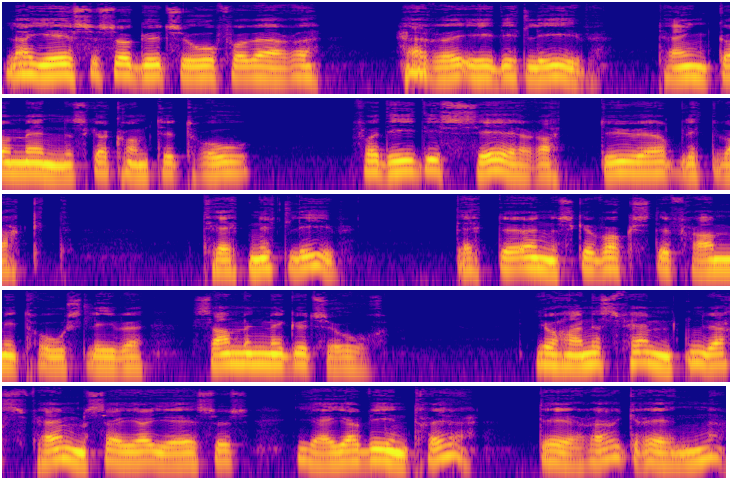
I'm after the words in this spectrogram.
La Jesus og Guds ord få være Herre i ditt liv Tenk om mennesker kom til tro fordi de ser at du er blitt vakt til et nytt liv. Dette ønsket vokste fram i troslivet sammen med Guds ord. Johannes 15 vers 5 sier Jesus, Jeg er vintreet, dere er grenene.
